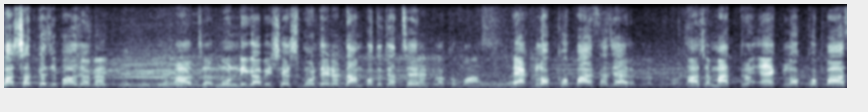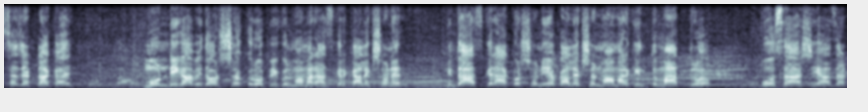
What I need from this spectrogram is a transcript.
পাঁচ সাত কেজি পাওয়া যাবে? আচ্ছা মুন্ডি গাবি শেষ মুহূর্তে এটার দাম কত চাচ্ছেন? এক লক্ষ পাঁচ। হাজার। আচ্ছা মাত্র এক লক্ষ পাঁচ হাজার টাকায় মুন্ডি গাবি দর্শক রফিকুল মামার আজকের কালেকশনের। কিন্তু আজকের আকর্ষণীয় কালেকশন মামার কিন্তু মাত্র পঁচাশি হাজার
